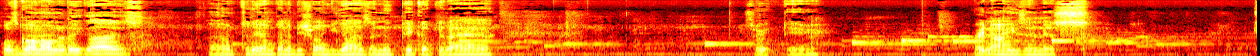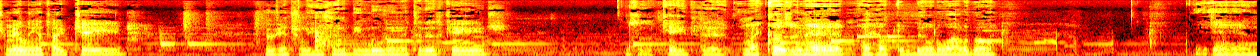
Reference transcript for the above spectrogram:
what's going on today guys? Um, today I'm going to be showing you guys a new pickup that I have. It's right there. Right now he's in this chameleon type cage. Eventually he's going to be moving into this cage. This is a cage that my cousin had. I helped him build a while ago. And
